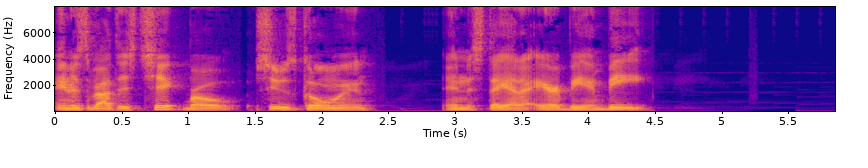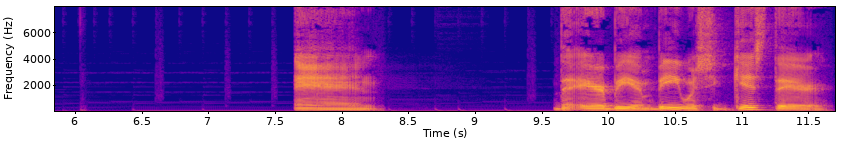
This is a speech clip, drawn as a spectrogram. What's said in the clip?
And it's about this chick, bro. She was going in to stay at an Airbnb. And the Airbnb, when she gets there,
